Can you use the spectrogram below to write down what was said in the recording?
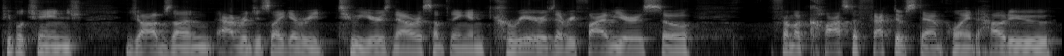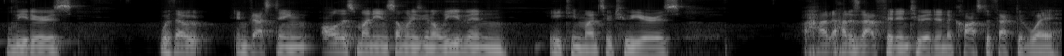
people change jobs on average, it's like every two years now or something, and careers every five years. So, from a cost effective standpoint, how do leaders, without investing all this money in someone who's going to leave in 18 months or two years, how, how does that fit into it in a cost effective way?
